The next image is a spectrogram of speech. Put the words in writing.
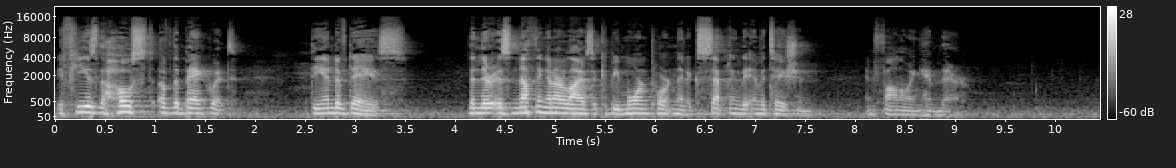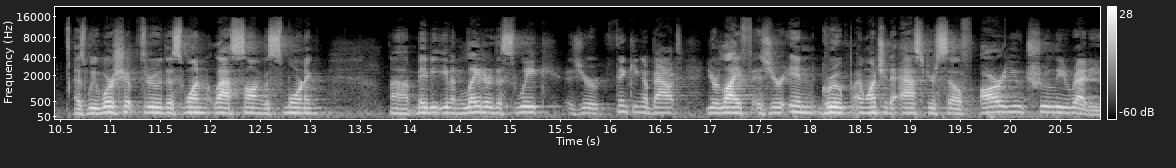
if he is the host of the banquet, at the end of days, then there is nothing in our lives that could be more important than accepting the invitation and following Him there. As we worship through this one last song this morning, uh, maybe even later this week, as you're thinking about your life, as you're in group, I want you to ask yourself are you truly ready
